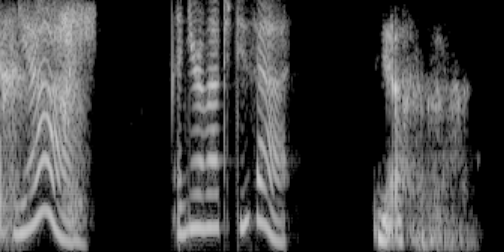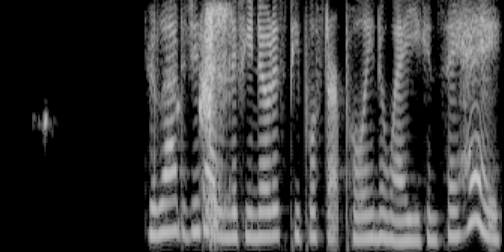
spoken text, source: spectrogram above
yeah. And you're allowed to do that. Yeah. You're allowed to do that. And if you notice people start pulling away, you can say, Hey,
